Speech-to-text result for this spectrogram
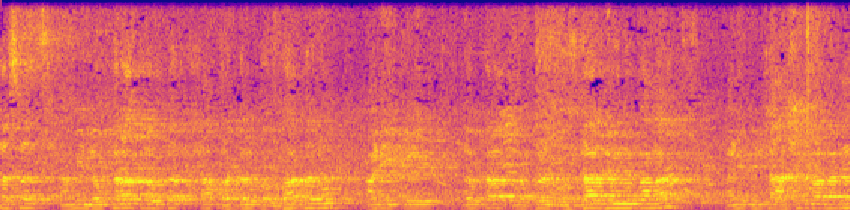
तसंच आम्ही लवकरात लवकर हा प्रकल्प उभा करू आणि इकडे लवकरात लवकर रोजगार देऊ लोकांना आणि तुमच्या आशीर्वादाने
